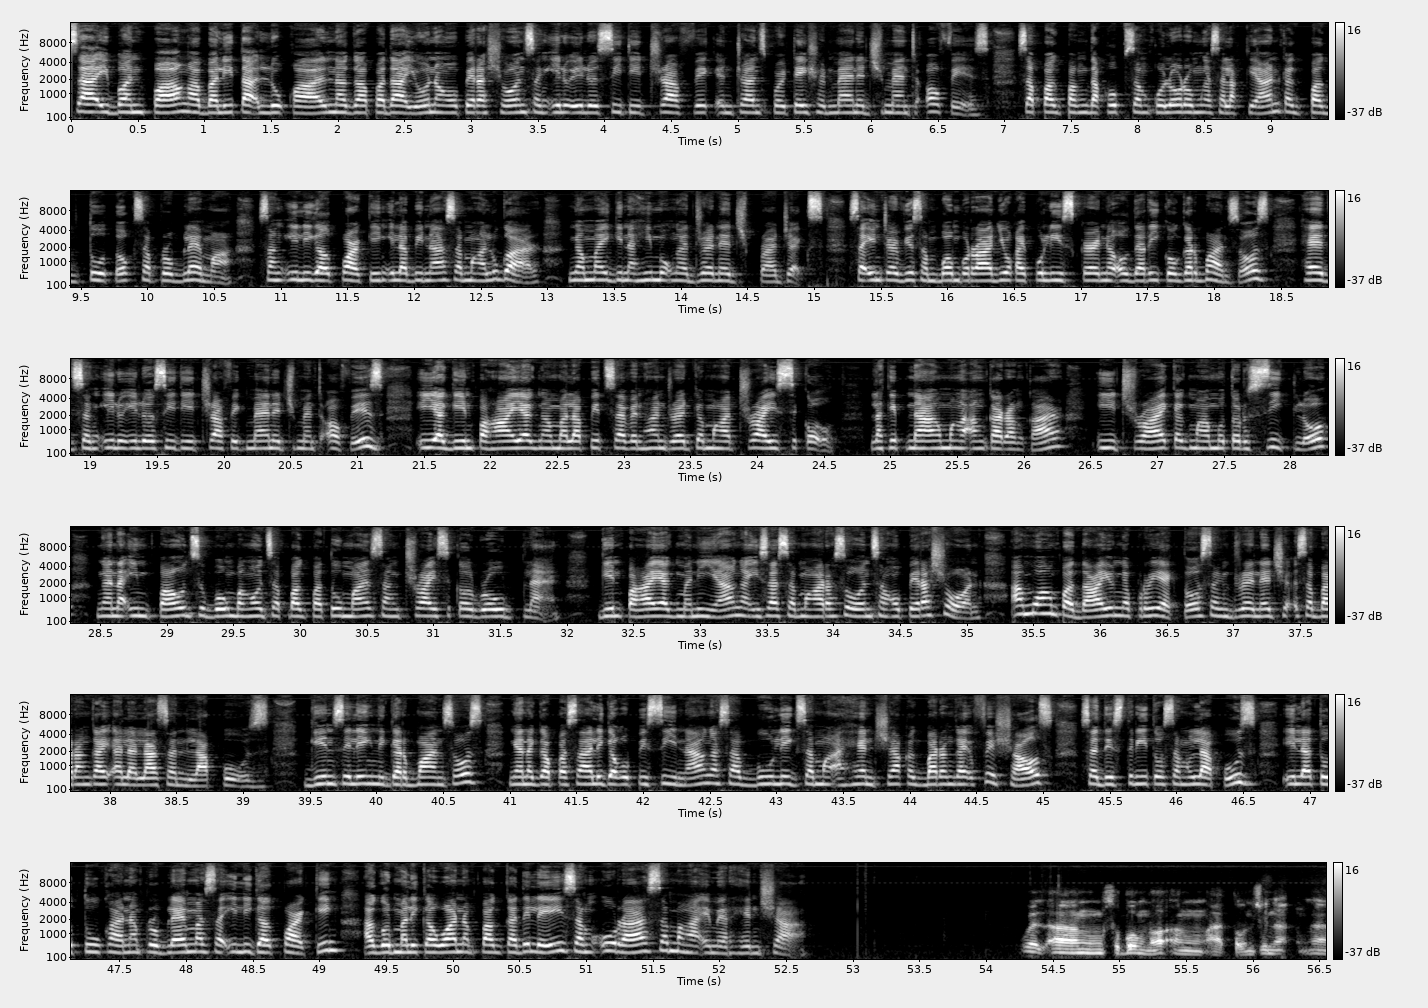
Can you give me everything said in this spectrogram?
Sa iban pa nga balita lokal, nagapadayon ang operasyon sang Iloilo City Traffic and Transportation Management Office sa pagpangdakop sang kolorom nga salakyan kag pagtutok sa problema sang illegal parking ilabi na sa mga lugar nga may ginahimo nga drainage projects. Sa interview sa Bombo Radio kay Police Colonel Aldarico Garbanzos, head sang Iloilo City Traffic Management Office, iyagin pahayag nga malapit 700 ka mga tricycle. Lakip na ang mga angkar-angkar, e-trike kag mga motorsiklo nga na-impound subong bangod sa pagpatuman sang Tricycle Road Plan. Ginpahayag man niya nga isa sa mga rason sang operasyon amo ang padayon nga proyekto sang drainage sa Barangay Alalasan, Lapuz. Ginsiling ni Garbanzos nga nagapasalig ang opisina nga sa bulig sa mga ahensya kag barangay officials sa distrito sang Lapuz ila tutukan ang problema sa illegal parking agod malikawan ang pagka-delay sang oras sa mga emerhensya. Well, ang subong no, ang aton sina nga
